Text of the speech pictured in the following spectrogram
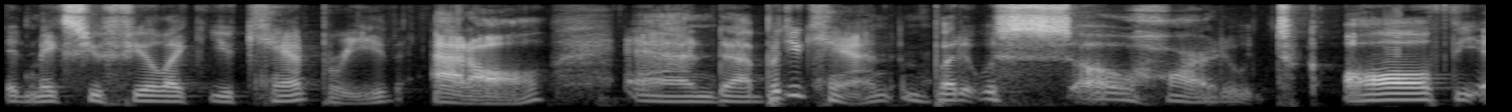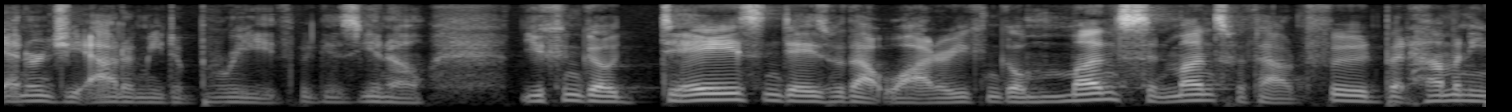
It makes you feel like you can't breathe at all. And, uh, but you can. But it was so hard. It took all the energy out of me to breathe because, you know, you can go days and days without water. You can go months and months without food. But how many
